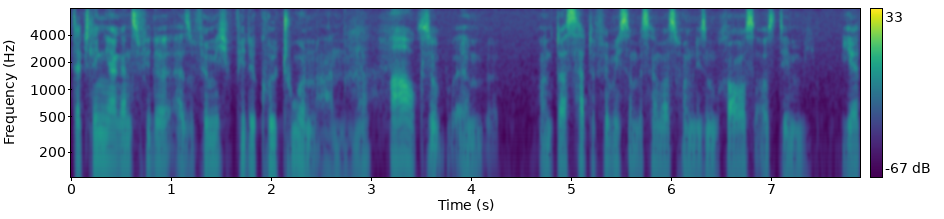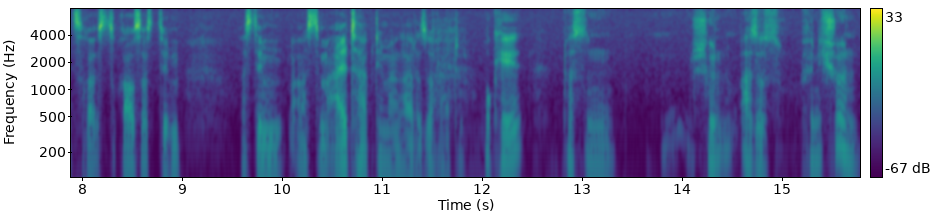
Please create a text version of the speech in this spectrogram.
da klingen ja ganz viele, also für mich viele Kulturen an. Ne? Ah, okay. So, ähm, und das hatte für mich so ein bisschen was von diesem Raus aus dem jetzt raus, raus aus dem, aus dem, aus dem Alltag, den man gerade so hat. Okay, das ist ein schön, also finde ich schön.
